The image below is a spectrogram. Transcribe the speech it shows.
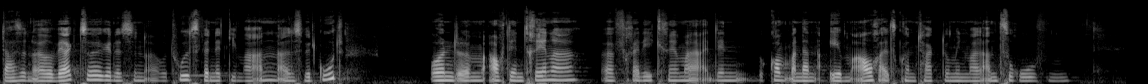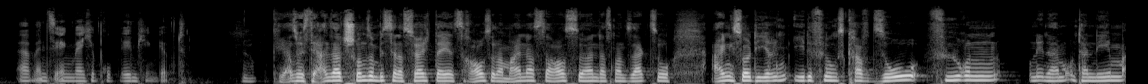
das sind eure Werkzeuge, das sind eure Tools, wendet die mal an, alles wird gut. Und ähm, auch den Trainer, äh, Freddy Kremer, den bekommt man dann eben auch als Kontakt, um ihn mal anzurufen, äh, wenn es irgendwelche Problemchen gibt. Okay, also ist der Ansatz schon so ein bisschen, das höre ich da jetzt raus oder meine das da rauszuhören, dass man sagt so, eigentlich sollte jede Führungskraft so führen und in einem Unternehmen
